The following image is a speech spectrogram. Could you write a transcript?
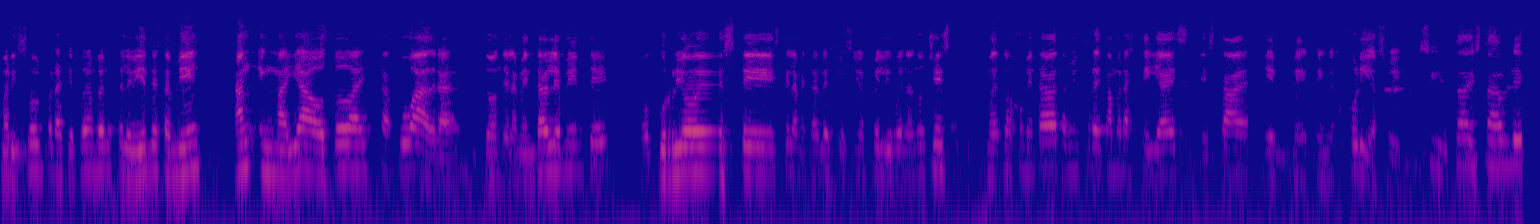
Marisol, para que puedan ver los televidentes también, han enmayado toda esta cuadra donde lamentablemente ocurrió este, este lamentable hecho. Señor Félix, buenas noches. Nos comentaba también fuera de cámaras que ya es, está en, mejoría su Sí, está estable.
